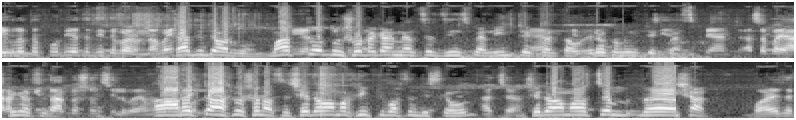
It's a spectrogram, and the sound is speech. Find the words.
এগুলো তো কুরিয়াতে দিতে পারবেন না ভাই? হ্যাঁ দিতে পারব। মাত্র টাকায় জিন্স প্যান্ট ইনটেক প্যান্ট তাও এরকম ইনটেক প্যান্ট। আচ্ছা ভাই আরেকটা। কিন্তু আকর্ষণ ছিল ভাই আছে সেটাও আমার ফিফটি পার্সেন্ট ডিসকাউন্ট আচ্ছা। সেটাও আমার হচ্ছে শার্ট বয়েজের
